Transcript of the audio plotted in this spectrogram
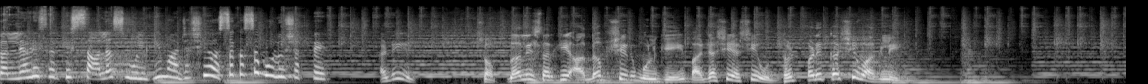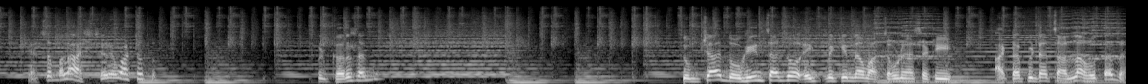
कल्याणी सारखी सालस मुलगी माझ्याशी असं कसं बोलू शकते? आणि स्वप्नाली सारखी आदबशीर मुलगी माझ्याशी अशी उद्धटपणे कशी वागली? याचं मला आश्चर्य वाटत होतं. पण खरं सांगू. तुमच्या दोघींचा जो एकमेकींना वाचवण्यासाठी आटापिटा चालला होता ना,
